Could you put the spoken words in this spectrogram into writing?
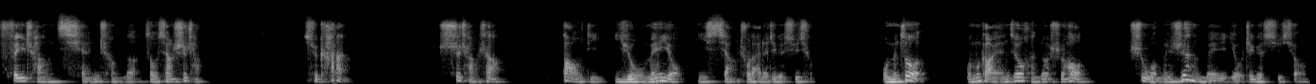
非常虔诚的走向市场，去看市场上到底有没有你想出来的这个需求。我们做我们搞研究，很多时候是我们认为有这个需求，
